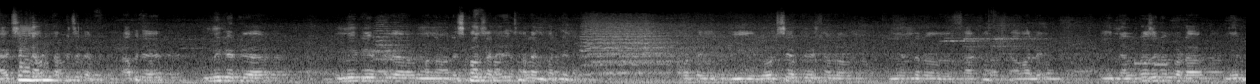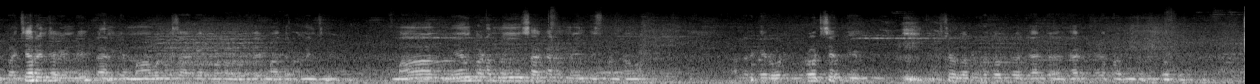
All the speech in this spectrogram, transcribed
యాక్సిడెంట్ ఎవరు తప్పించలేదు. కాకపోతే ఇమీడియట్గా ఇమీడియట్గా మన రెస్పాన్స్ అనేది చాలా ఇంపార్టెంట్. కాబట్టి ఈ రోడ్ సేఫ్టీ విషయంలో మీ అందరూ సహకారం కావాలి. ఈ నెల రోజులు కూడా మీరు ప్రచారం చేయండి. దానికి మా వంటి సహకారం కూడా ఉంటుంది. మా దగ్గర నుంచి మా మేము కూడా మీ సహకారం మేము తీసుకుంటాము. అందరికీ రోడ్ రోడ్ సేఫ్టీ విషయంలో ప్రతి ఒక్కరు జాగ్రత్త జాగ్రత్తగా పాటించాలని కోరుకుంటున్నాం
